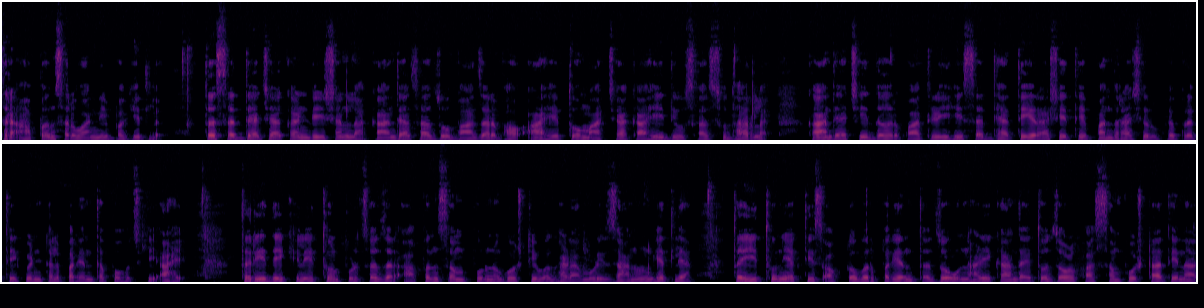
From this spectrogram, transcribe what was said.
जर आपण सर्वांनी बघितलं तर सध्याच्या कंडिशनला कांद्याचा जो बाजारभाव आहे तो मागच्या काही दिवसात सुधारलाय. कांद्याची दर पातळी ही सध्या तेराशे ते पंधराशे रुपये प्रति क्विंटलपर्यंत पोहोचली आहे. तरी देखील इथून पुढचं जर आपण संपूर्ण गोष्टी व घडामोडी जाणून घेतल्या तर इथून एकतीस ऑक्टोबरपर्यंत जो उन्हाळी कांदा आहे तो जवळपास संपुष्टात येणार.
